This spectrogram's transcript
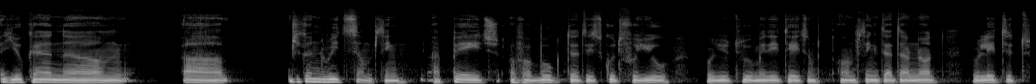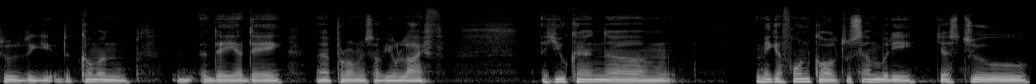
you can um, uh, you can read something, a page of a book that is good for you, for you to meditate on, on things that are not related to the the common day a day problems of your life. You can um, make a phone call to somebody just to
